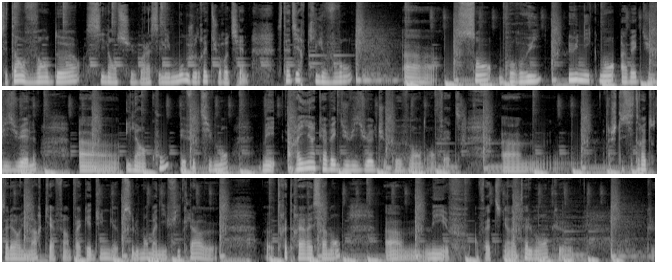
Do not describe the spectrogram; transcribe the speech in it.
C'est un vendeur silencieux. Voilà, c'est les mots que je voudrais que tu retiennes. C'est-à-dire qu'il vend euh, sans bruit, uniquement avec du visuel. Euh, il a un coût, effectivement, mais rien qu'avec du visuel, tu peux vendre, en fait. Euh, je te citerai tout à l'heure une marque qui a fait un packaging absolument magnifique, là, très très récemment. mais en fait, il y en a tellement que, que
